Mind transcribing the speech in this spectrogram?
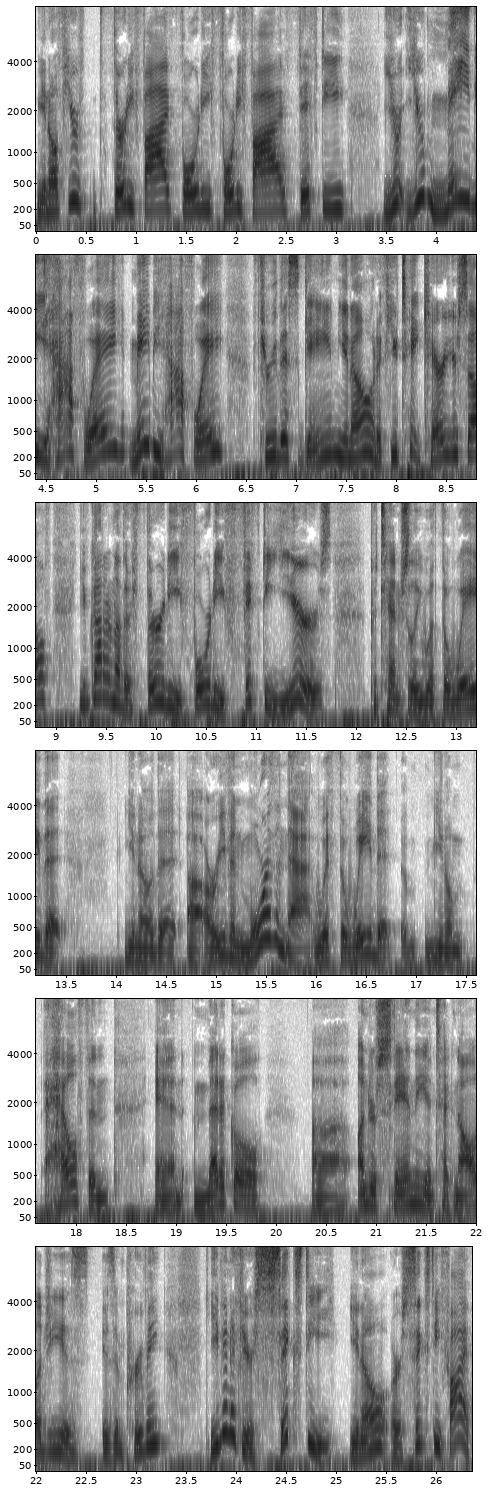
you know, if you're 35, 40, 45, 50, you're you're maybe halfway, maybe halfway through this game, you know, and if you take care of yourself, you've got another 30, 40, 50 years potentially with the way that you know that uh, or even more than that with the way that you know health and and medical uh, understanding and technology is is improving. Even if you're 60 you know or 65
